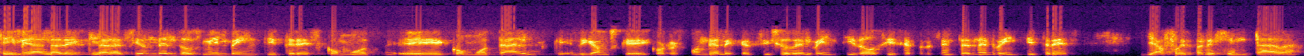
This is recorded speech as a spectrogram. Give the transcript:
Sí, mira, la declaración del 2023 como, eh, como tal, que digamos que corresponde al ejercicio del 22 y se presenta en el 23, ya fue presentada.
